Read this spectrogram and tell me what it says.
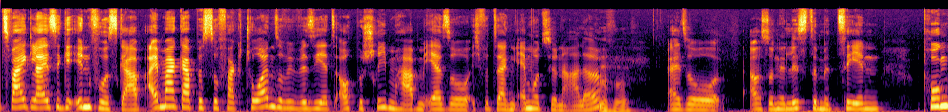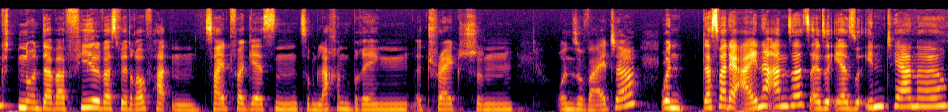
zweigleisige Infos gab. Einmal gab es so Faktoren, so wie wir sie jetzt auch beschrieben haben, eher so, ich würde sagen, emotionale. Mhm. Also auch so eine Liste mit zehn Punkten und da war viel, was wir drauf hatten. Zeit vergessen, zum Lachen bringen, Attraction und so weiter. Und das war der eine Ansatz, also eher so interne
